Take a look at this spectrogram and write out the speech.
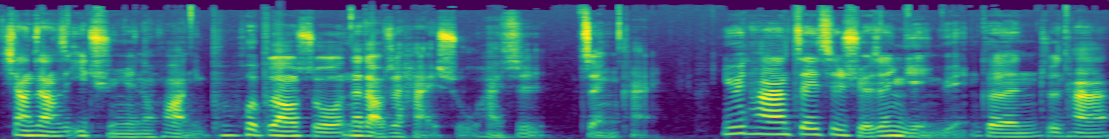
像这样是一群人的话，你不会不知道说那到底是海叔还是真海？因为他这一次学生演员跟就是他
